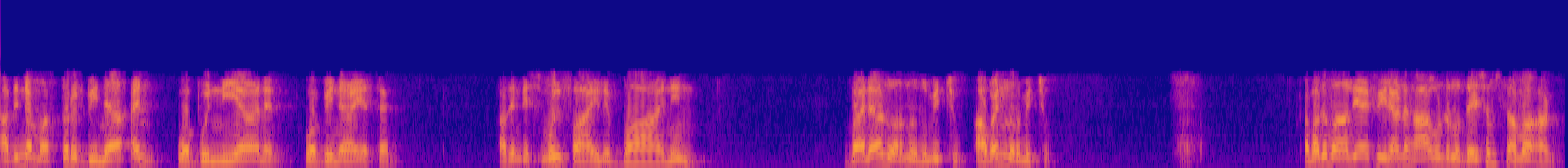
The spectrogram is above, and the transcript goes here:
അതിന്റെ മസ്തർ ബിനാൻ വബുനിയാനൻ വബിനായത്തൻ അതിന്റെ ഇസ്മുൽ ഫായിൽ ബാനിൻ. ബന എന്ന് പറഞ്ഞ് നിർമ്മിച്ചു. അവൻ നിർമ്മിച്ചു. അപ്പൊ അത് മാലിയായ ഫീലാണ് ഹാ കൊണ്ടുള്ള ഉദ്ദേശം സമ ആണ്.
